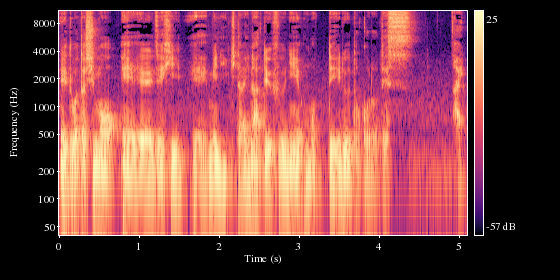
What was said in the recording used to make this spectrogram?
えっ、ー、と、私も、えー、ぜひ、えー、見に行きたいなというふうに思っているところです。はい。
